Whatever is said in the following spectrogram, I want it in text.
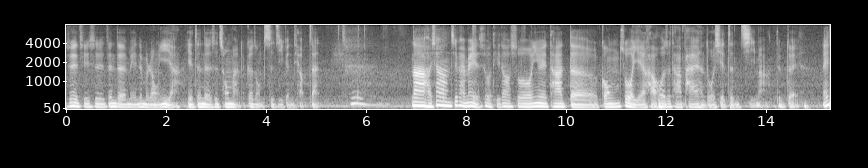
所以其实真的没那么容易啊，也真的是充满了各种刺激跟挑战。嗯。那好像鸡排妹也是有提到说，因为她的工作也好，或者是她拍很多写真集嘛，对不对？诶，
